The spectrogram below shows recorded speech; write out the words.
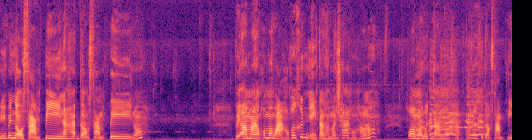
นี่เป็นดอกสามปีนะครับ ดอกสามปีเนาะไปเอามาแล้วก็มาหว่านเขาก็ขึ้นเองตามธรรมชาติของเขาเนาะก็เอามารดน้ำเนาะครับ นี่ก็คือดอกสามปี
